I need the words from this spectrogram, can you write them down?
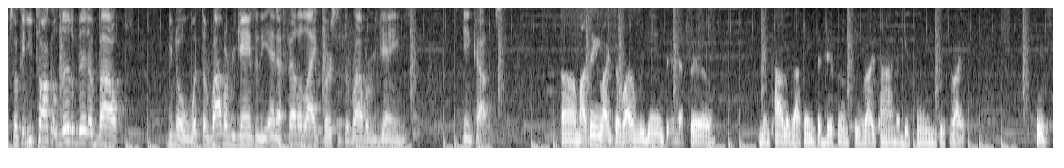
So can you talk a little bit about, you know, what the rivalry games in the NFL are like versus the rivalry games in college? Um, I think like the rivalry games in NFL and in college, I think the difference is like kind of between just like it's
